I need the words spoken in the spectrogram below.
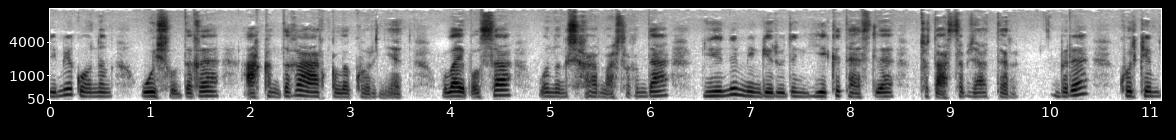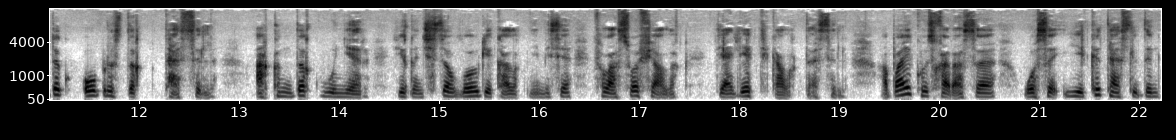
Демек оның ойшылдығы ақындығы арқылы көрінеді. Олай болса оның шығармашылығында дүниені меңгерудің екі тәсілі тұтасып жатыр. Бірі көркемдік образдық тәсіл ақындық өнер екіншісі логикалық немесе философиялық диалектикалық тәсіл. Абай көзқарасы осы екі тәсілдің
